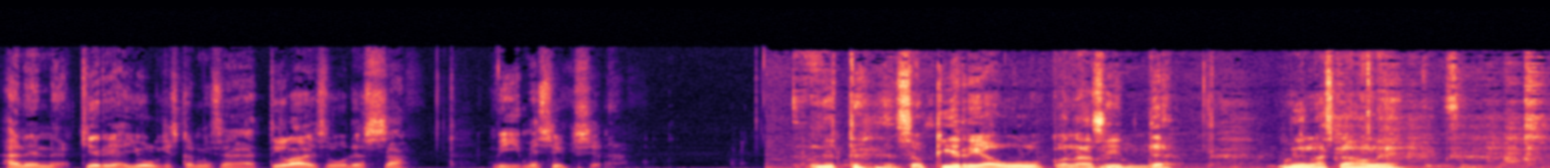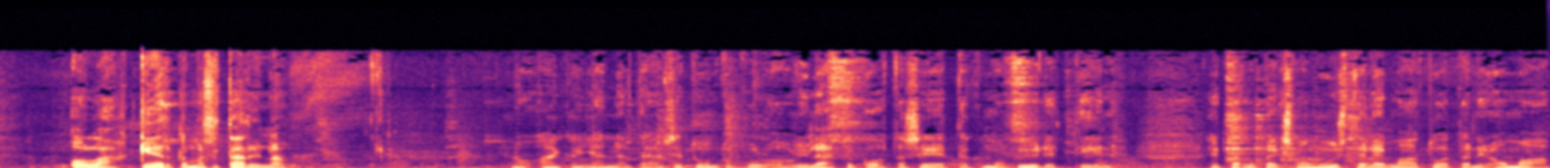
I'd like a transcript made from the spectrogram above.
hänen kirjan julkistamisen ja tilaisuudessa viime syksynä. Nyt se on kirja ulkona mm. sitten. Millaista oli olla kertomassa tarinaa? No aika jännältähän se tuntui, kun oli lähtökohta se, että kun me pyydettiin, että rupeeks mä muistelemaan tuota, niin omaa,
